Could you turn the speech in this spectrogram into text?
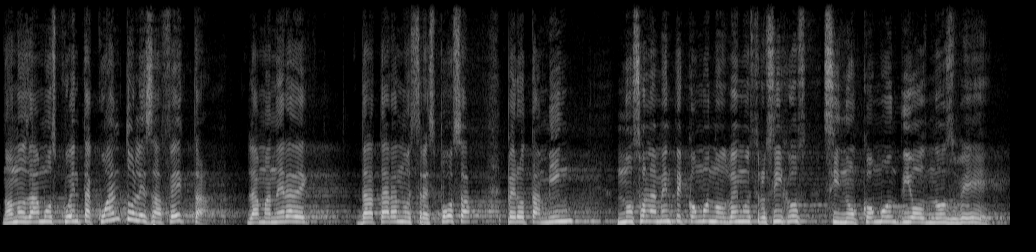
No nos damos cuenta cuánto les afecta la manera de tratar a nuestra esposa, pero también no solamente cómo nos ven nuestros hijos, sino cómo Dios nos ve.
